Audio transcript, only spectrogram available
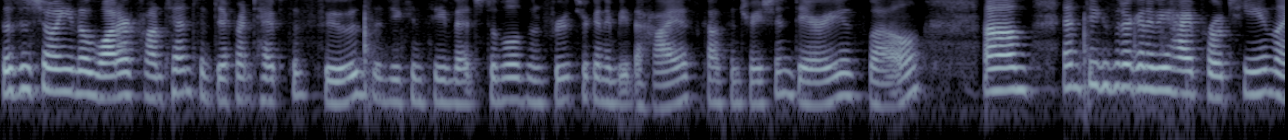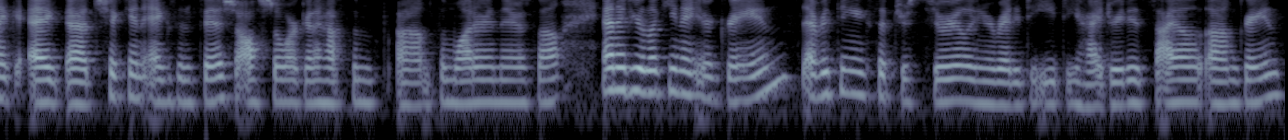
This is showing you the water content of different types of foods. As you can see, vegetables and fruits are going to be the highest concentration, dairy as well. Um, and things that are going to be high protein, like egg, uh, chicken, eggs, and fish, also are going to have some um, some water in there as well. And if you're looking at your grains, everything except your cereal and your ready-to-eat dehydrated style um, grains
